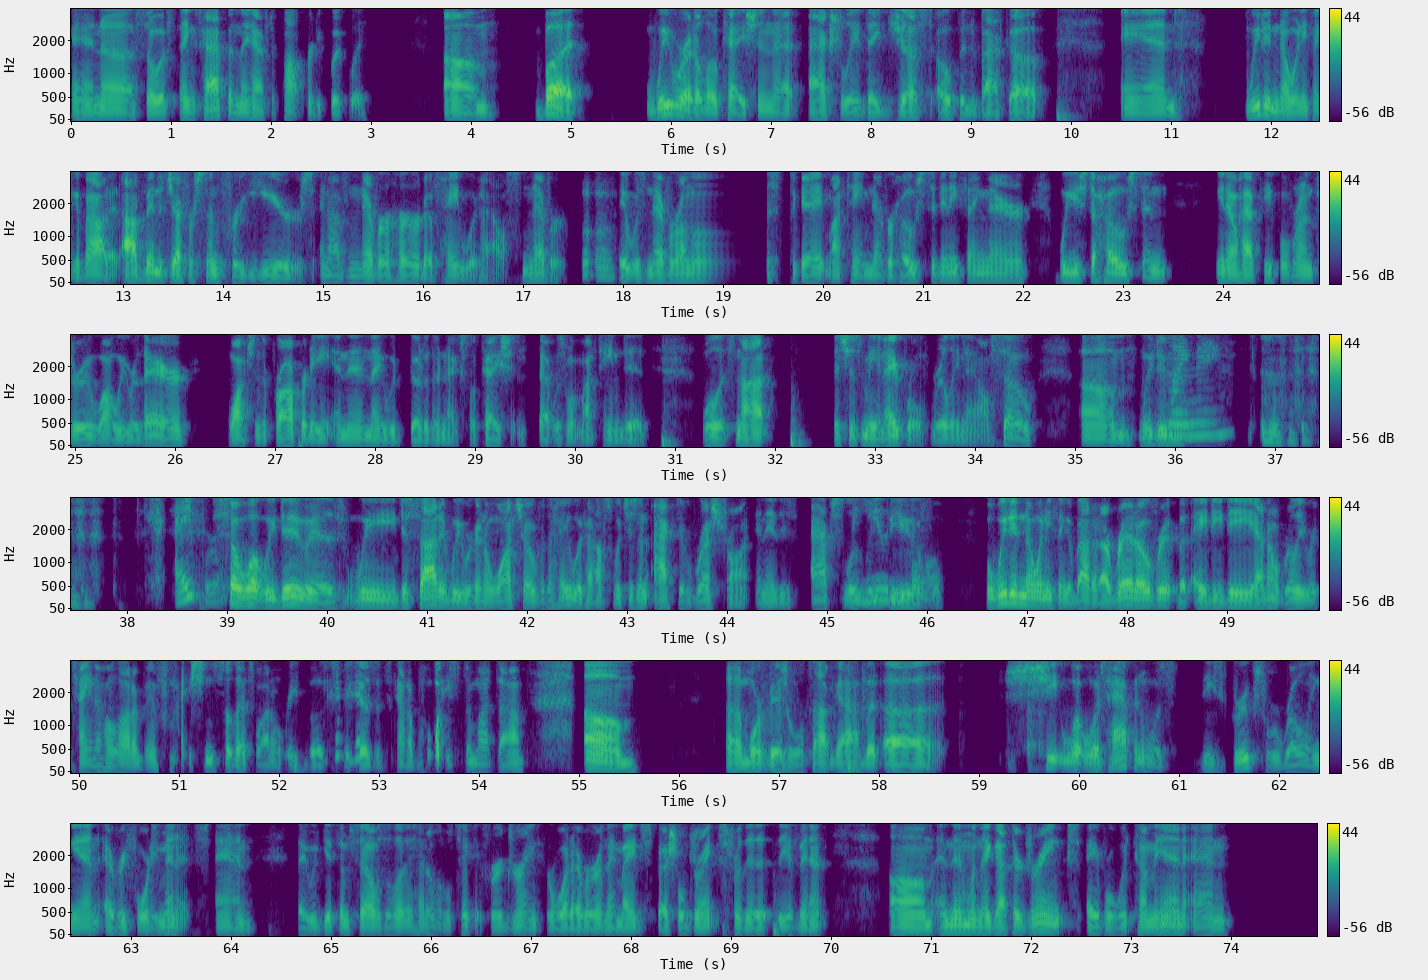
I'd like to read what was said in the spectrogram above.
And uh, so if things happen, they have to pop pretty quickly. Um, but we were at a location that actually they just opened back up and we didn't know anything about it. I've been to Jefferson for years and I've never heard of Haywood House. Never. Mm-mm. It was never on the investigate. My team never hosted anything there. We used to host and, you know, have people run through while we were there watching the property and then they would go to their next location. That was what my team did. Well, it's not, it's just me and April really now. So, um, we What's do. my name? April. So what we do is we decided we were going to watch over the Haywood House, which is an active restaurant, and it is absolutely beautiful. Beautiful. But we didn't know anything about it. I read over it, but ADD, I don't really retain a whole lot of information, so that's why I don't read books because it's kind of a waste of my time. Um, uh, more visual type guy, but uh, she what was happened was these groups were rolling in every 40 minutes and they would get themselves a little, they had a little ticket for a drink or whatever and they made special drinks for the the event um, and then when they got their drinks april would come in and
